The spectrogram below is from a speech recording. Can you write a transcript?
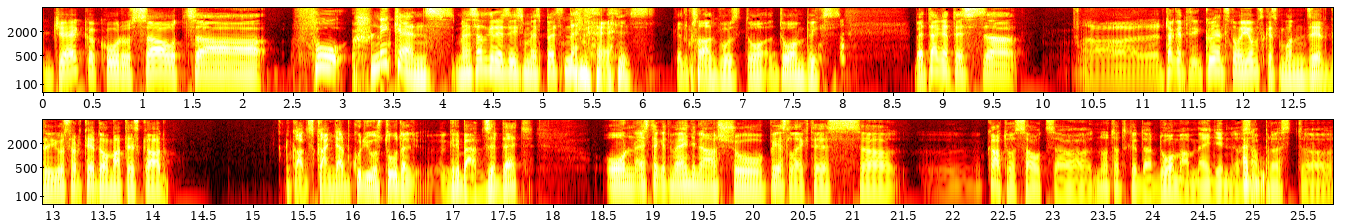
džeka, kuru sauc uh, Fu Šnikens. Mēs atgriezīsimies pēc nedēļas, kad klāt būs to, Tombiks. Bet tagad es. Uh, uh, tagad viens no jums, kas man dzird, jūs varat iedomāties kādu, kādu skaņdarbu, kur jūs tūdaļ gribētu dzirdēt. Un es tagad mēģināšu pieslēgties. Uh, Kā to sauc? Uh, nu, tad, kad ar domām mēģina saprast. Uh,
